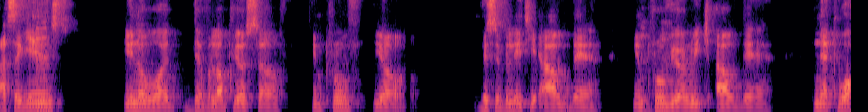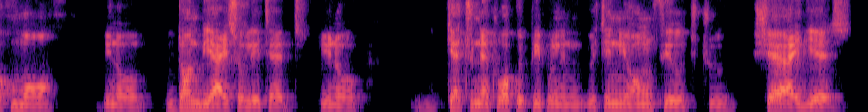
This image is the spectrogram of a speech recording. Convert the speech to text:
as against, you know what, develop yourself, improve your visibility out there, improve mm-hmm. your reach out there, network more, you know, don't be isolated, you know, get to network with people in within your own field to share ideas,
